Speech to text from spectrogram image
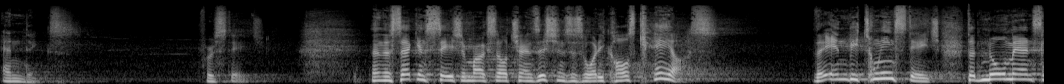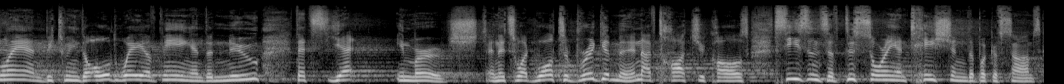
Endings. First stage. Then the second stage of Mark's transitions is what he calls chaos the in between stage, the no man's land between the old way of being and the new that's yet emerged. And it's what Walter Brueggemann, I've taught you, calls seasons of disorientation, the book of Psalms,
